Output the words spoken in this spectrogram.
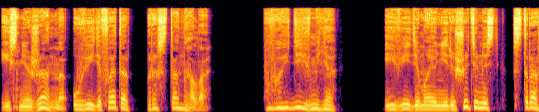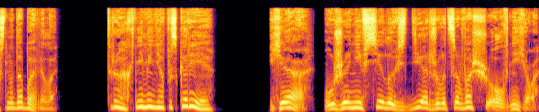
и Снежанна, увидев это, простонала. «Войди в меня!» И, видя мою нерешительность, страстно добавила. «Трахни меня поскорее!» Я, уже не в силах сдерживаться, вошел в нее,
